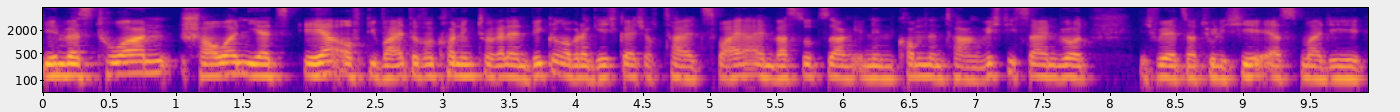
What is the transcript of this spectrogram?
die Investoren schauen jetzt eher auf die weitere konjunkturelle Entwicklung, aber da gehe ich gleich auf Teil 2 ein, was sozusagen in den kommenden Tagen wichtig sein wird. Ich will jetzt natürlich hier erstmal die,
